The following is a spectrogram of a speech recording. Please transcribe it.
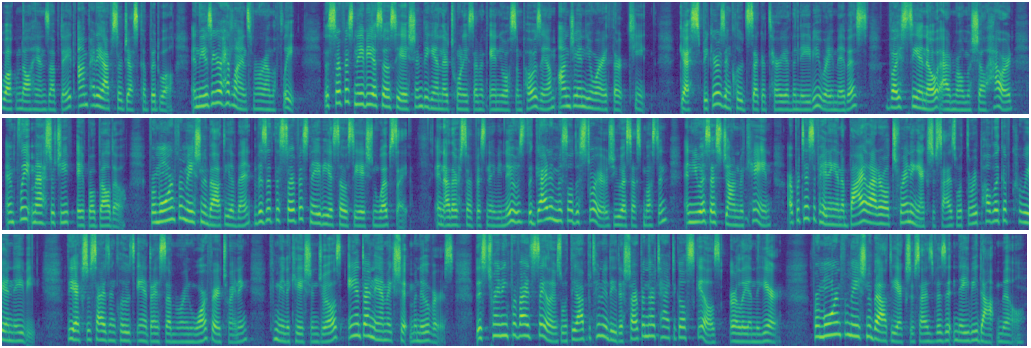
Welcome to All Hands Update. I'm Petty Officer Jessica Bidwell, and these are your headlines from around the fleet. The Surface Navy Association began their 27th annual symposium on January 13th. Guest speakers include Secretary of the Navy Ray Mabus, Vice CNO Admiral Michelle Howard, and Fleet Master Chief April Beldo. For more information about the event, visit the Surface Navy Association website. In other Surface Navy news, the guided missile destroyers USS Mustin and USS John McCain are participating in a bilateral training exercise with the Republic of Korea Navy. The exercise includes anti-submarine warfare training, communication drills, and dynamic ship maneuvers. This training provides sailors with the opportunity to sharpen their tactical skills early in the year. For more information about the exercise, visit Navy.mil.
